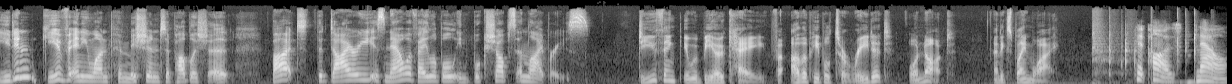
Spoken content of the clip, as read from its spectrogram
You didn't give anyone permission to publish it, but the diary is now available in bookshops and libraries. Do you think it would be okay for other people to read it or not? And explain why. Hit pause now.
